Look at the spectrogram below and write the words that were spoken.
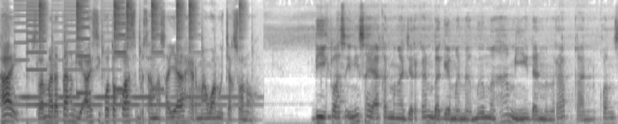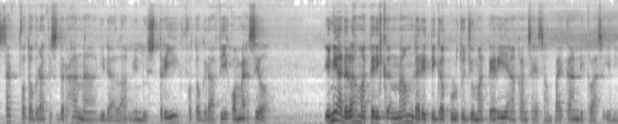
Hai, selamat datang di IC Foto Class bersama saya Hermawan Wicaksono. Di kelas ini saya akan mengajarkan bagaimana memahami dan menerapkan konsep fotografi sederhana di dalam industri fotografi komersil. Ini adalah materi ke-6 dari 37 materi yang akan saya sampaikan di kelas ini.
